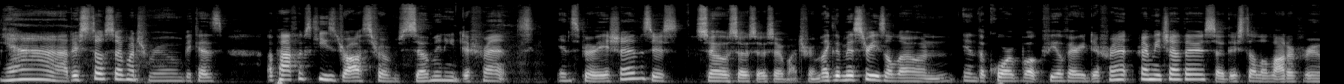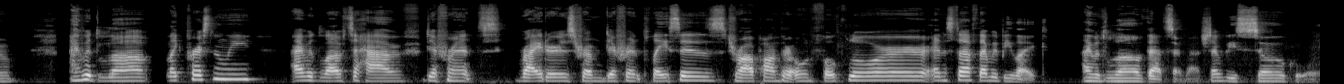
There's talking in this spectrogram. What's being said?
Yeah, there's still so much room because Apocalypse Keys draws from so many different inspirations, there's so, so, so, so much room. Like the mysteries alone in the core book feel very different from each other. So there's still a lot of room. I would love, like personally, I would love to have different writers from different places draw upon their own folklore and stuff. That would be like, I would love that so much. That would be so cool.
